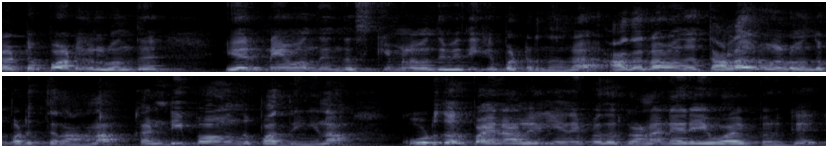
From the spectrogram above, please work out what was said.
கட்டுப்பாடுகள் வந்து ஏற்கனவே வந்து இந்த ஸ்கீமில் வந்து விதிக்கப்பட்டிருந்தாங்க அதெல்லாம் வந்து தளர்வுகள் வந்து படுத்தினாங்கன்னா கண்டிப்பாக வந்து பார்த்தீங்கன்னா கூடுதல் பயனாளிகள் இணைப்பதற்கான நிறைய வாய்ப்பு இருக்குது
